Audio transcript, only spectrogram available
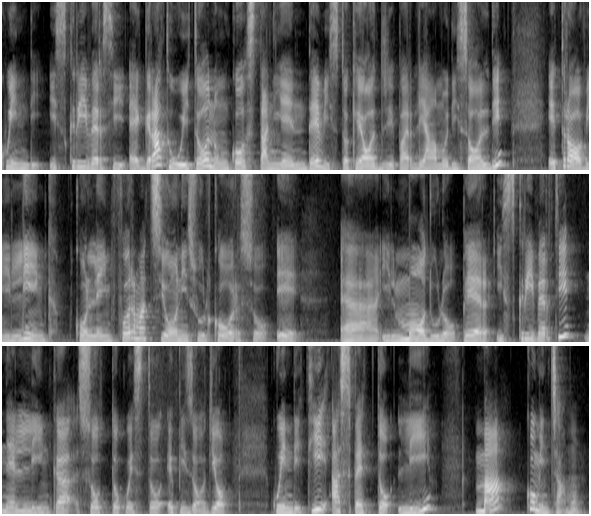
Quindi iscriversi è gratuito, non costa niente, visto che oggi parliamo di soldi, e trovi il link con le informazioni sul corso e eh, il modulo per iscriverti nel link sotto questo episodio. Quindi ti aspetto lì, ma cominciamo.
